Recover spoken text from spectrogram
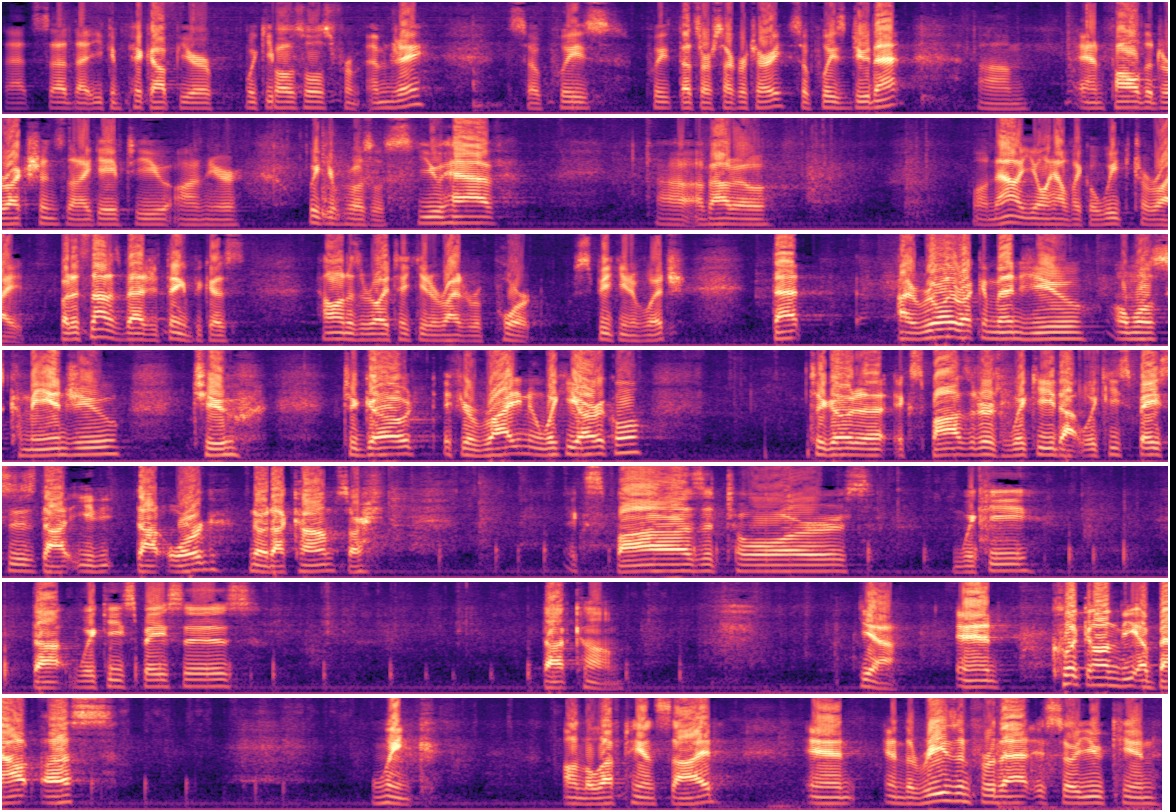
that said that you can pick up your wiki proposals from MJ. So please, please, that's our secretary. So please do that um, and follow the directions that I gave to you on your wiki proposals. You have uh, about a well now you only have like a week to write, but it's not as bad as you think because how long does it really take you to write a report? Speaking of which, that I really recommend you, almost command you to to go, if you're writing a wiki article, to go to expositorswiki.wikispaces.org, no, .com, sorry. expositorswiki.wikispaces.com. Yeah, and click on the About Us link on the left hand side and, and the reason for that is so you can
